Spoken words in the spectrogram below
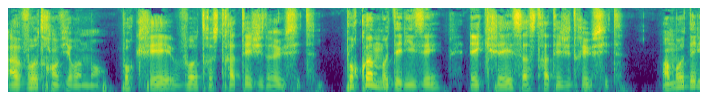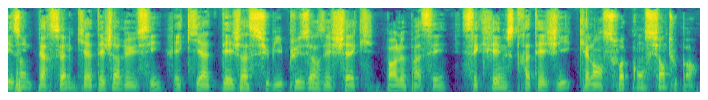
à votre environnement, pour créer votre stratégie de réussite. Pourquoi modéliser et créer sa stratégie de réussite? En modélisant une personne qui a déjà réussi et qui a déjà subi plusieurs échecs par le passé, c'est créer une stratégie qu'elle en soit consciente ou pas.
